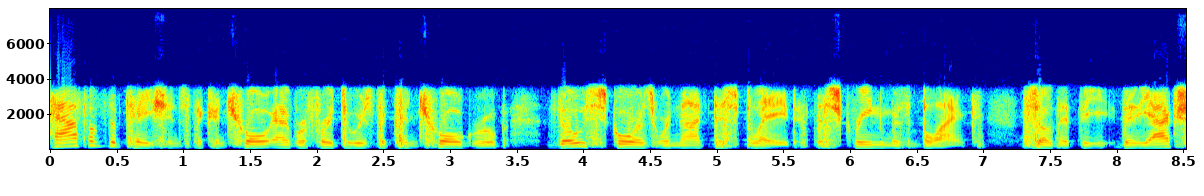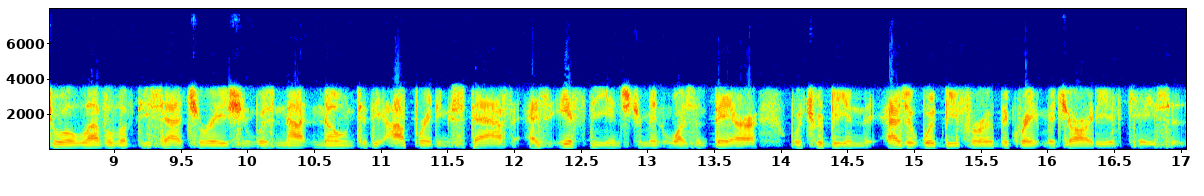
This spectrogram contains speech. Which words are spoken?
half of the patients, the control I referred to as the control group, those scores were not displayed. The screen was blank, so that the the actual level of desaturation was not known to the operating staff as if the instrument wasn't there, which would be in, as it would be for the great majority of cases.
